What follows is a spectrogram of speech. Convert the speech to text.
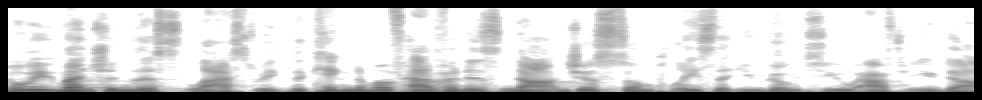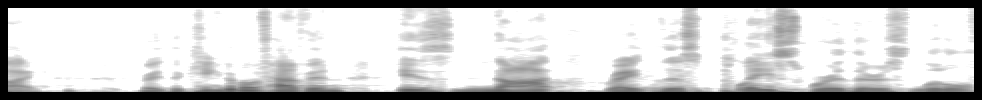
And we mentioned this last week. The kingdom of heaven is not just some place that you go to after you die. Right? The kingdom of heaven is not right this place where there's little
